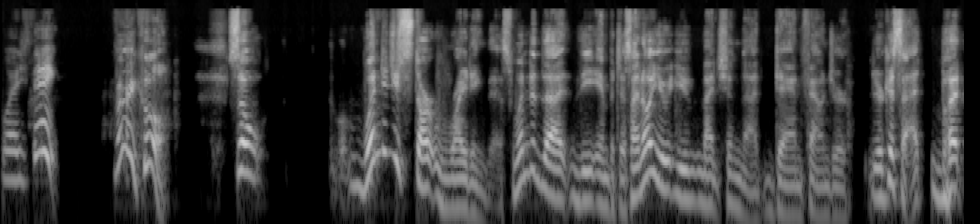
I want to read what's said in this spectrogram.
What do you think? Very cool. So when did you start writing this? When did the the impetus i know you you mentioned that dan found your your cassette but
